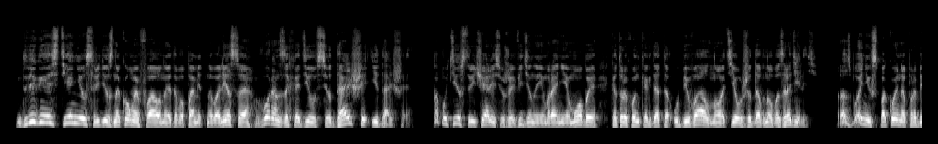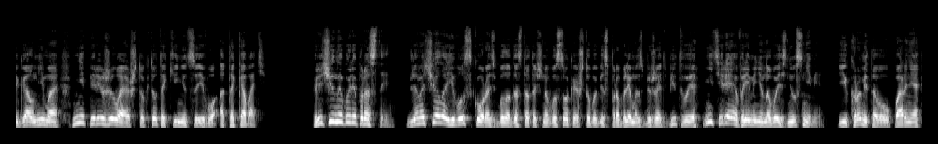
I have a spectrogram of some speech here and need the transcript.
Двигаясь тенью среди знакомой фауны этого памятного леса, ворон заходил все дальше и дальше. По пути встречались уже виденные им ранее мобы, которых он когда-то убивал, но те уже давно возродились. Разбойник спокойно пробегал мимо, не переживая, что кто-то кинется его атаковать. Причины были просты. Для начала его скорость была достаточно высокой, чтобы без проблем избежать битвы, не теряя времени на возню с ними. И кроме того, у парня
